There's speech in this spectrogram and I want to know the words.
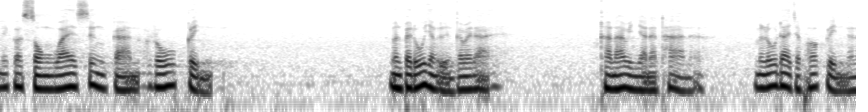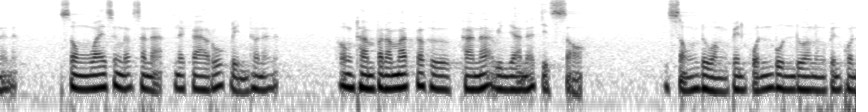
นี่ก็ทรงไว้ซึ่งการรู้กลิ่น มันไปรู้อย่างอื่นก็ไม่ได้ คานะวิญญาณธาตุนะมันรู้ได้เฉพาะกลิ่นนั่านแหละทรงไว้ซึ่งลักษณะในการรู้กลิ่นเท่านั้นองค์ธรรมปรมัตก็คือคานะวิญญาณจิตสอง สองดวง เป็นผลบุญดวงหนึ่งเป็นผล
